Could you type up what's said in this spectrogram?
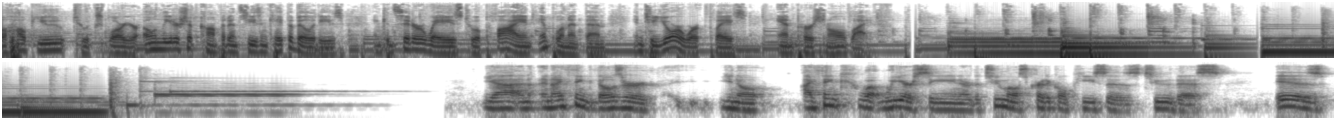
will help you to explore your own leadership competencies and capabilities and consider ways to apply and implement them into your workplace and personal life. Yeah, and, and I think those are, you know, I think what we are seeing are the two most critical pieces to this is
